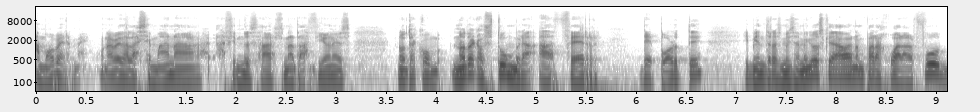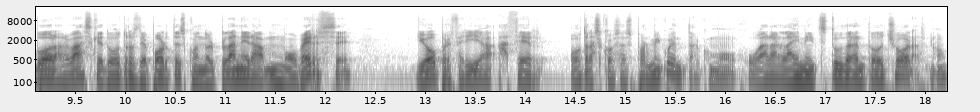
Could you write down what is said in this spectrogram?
a moverme. Una vez a la semana haciendo esas nataciones, no te, no te acostumbra a hacer deporte y mientras mis amigos quedaban para jugar al fútbol, al básquet u otros deportes, cuando el plan era moverse, yo prefería hacer otras cosas por mi cuenta, como jugar a Lineage 2 durante 8 horas, ¿no?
